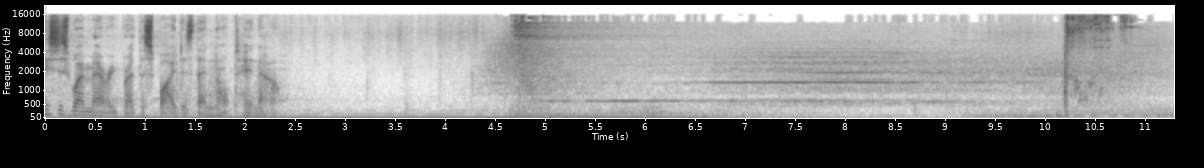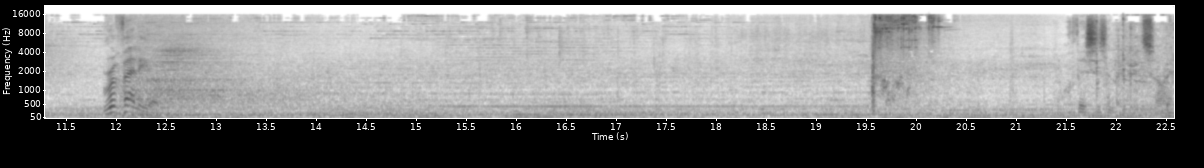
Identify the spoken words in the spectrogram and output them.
This is where Mary bred the spiders, they're not here now. Revelio. Well, this isn't a good sign.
